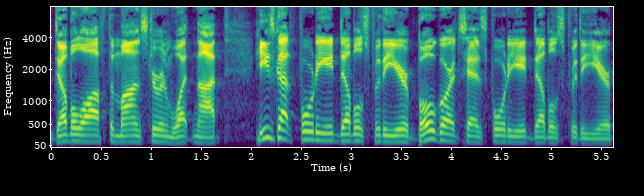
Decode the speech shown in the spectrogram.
double off the monster and whatnot. He's got 48 doubles for the year. Bogaerts has 48 doubles for the year.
